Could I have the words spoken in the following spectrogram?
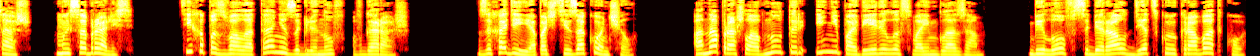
«Саш, мы собрались», — тихо позвала Таня, заглянув в гараж. «Заходи, я почти закончил». Она прошла внутрь и не поверила своим глазам. Белов собирал детскую кроватку.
